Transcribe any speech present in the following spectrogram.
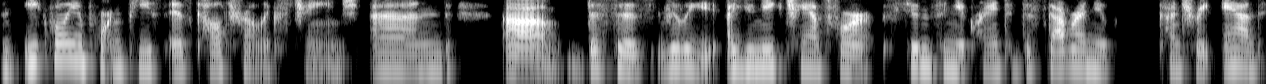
An equally important piece is cultural exchange. And um, this is really a unique chance for students in Ukraine to discover a new country and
